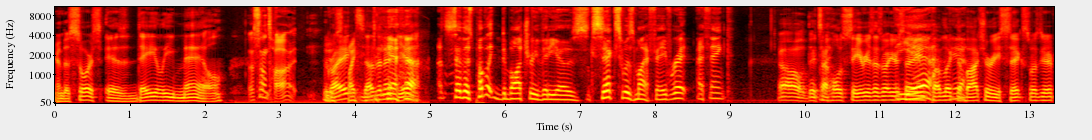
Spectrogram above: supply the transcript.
And the source is Daily Mail, That sounds hot. Right? Doesn't it? yeah. So those public debauchery videos, six was my favorite, I think. Oh, it's a whole series, is what you're saying? Yeah, Public yeah. Debauchery 6 was your.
